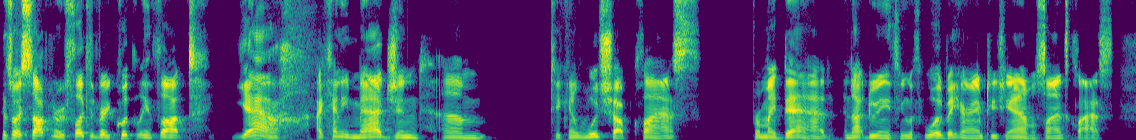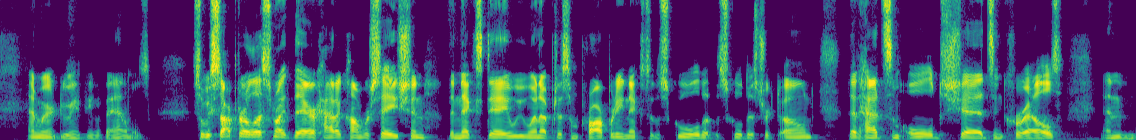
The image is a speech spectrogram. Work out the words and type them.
And so I stopped and reflected very quickly and thought, yeah, I can't imagine um, taking a woodshop class from my dad and not doing anything with wood, but here I am teaching animal science class and we aren't doing anything with animals. So we stopped our lesson right there, had a conversation. The next day, we went up to some property next to the school that the school district owned that had some old sheds and corrals and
